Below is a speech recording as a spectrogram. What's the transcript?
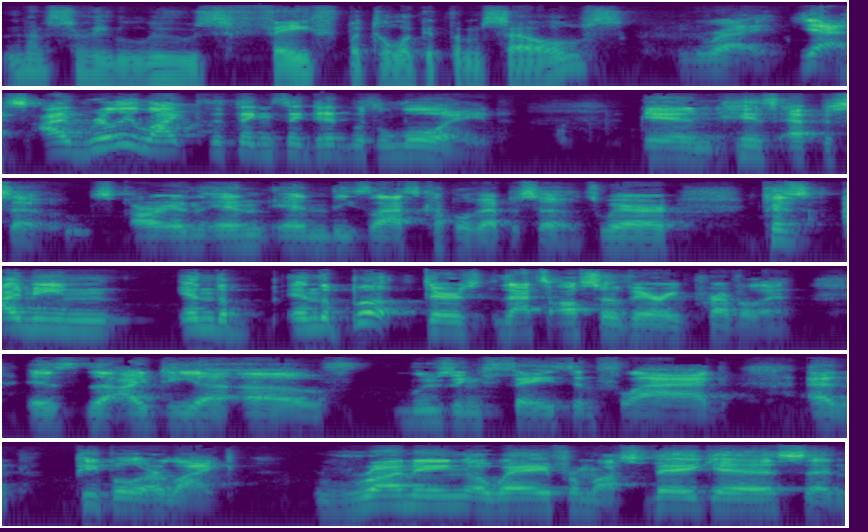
not necessarily lose faith but to look at themselves Right. Yes. I really liked the things they did with Lloyd in his episodes or in in, in these last couple of episodes where because I mean in the in the book there's that's also very prevalent is the idea of losing faith in Flagg. And people are like running away from Las Vegas and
